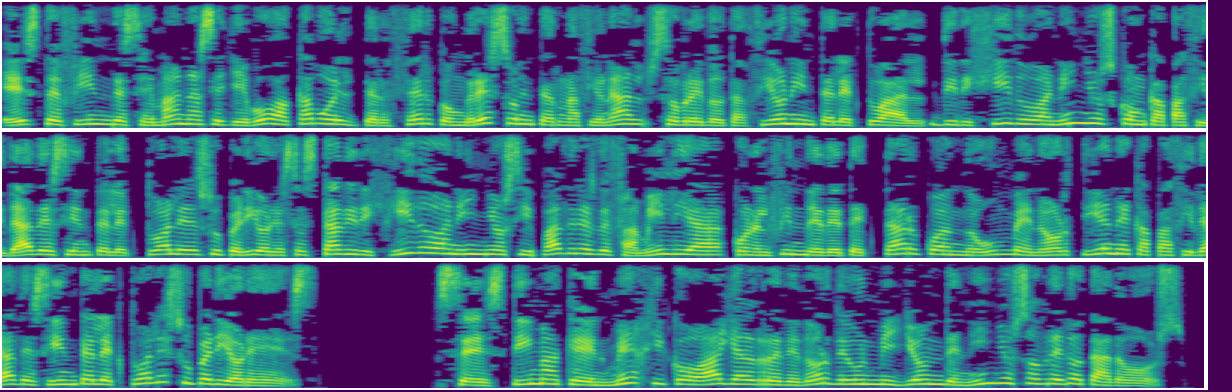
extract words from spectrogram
Este fin de semana se llevó a cabo el tercer Congreso Internacional sobre Dotación Intelectual, dirigido a niños con capacidades intelectuales superiores. Está dirigido a niños y padres de familia, con el fin de detectar cuando un menor tiene capacidades intelectuales superiores. Se estima que en México hay alrededor de un millón de niños sobredotados.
